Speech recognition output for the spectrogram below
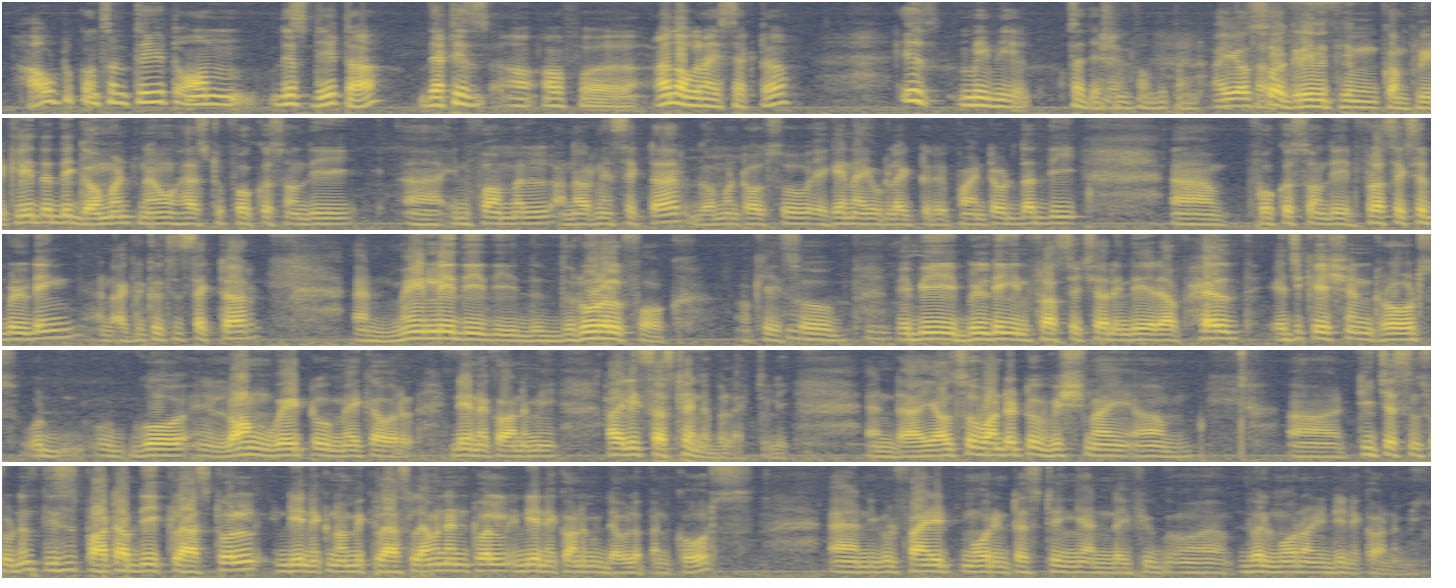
How to concentrate on this data that is uh, of uh, unorganized sector is maybe a suggestion from the point of I also agree with him completely that the government now has to focus on the uh, informal unorganized sector. Government also again I would like to point out that the um, focus on the infrastructure building and agriculture sector and mainly the, the, the, the rural folk Okay, so maybe building infrastructure in the area of health, education, roads would, would go in a long way to make our Indian economy highly sustainable actually. And I also wanted to wish my um, uh, teachers and students, this is part of the class 12 Indian economic class 11 and 12 Indian economic development course and you will find it more interesting and if you uh, dwell more on Indian economy.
